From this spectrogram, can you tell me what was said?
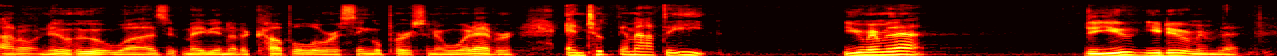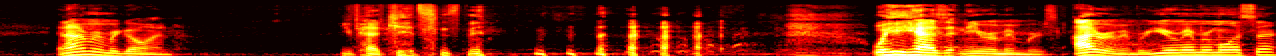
I don't know who it was, maybe another couple or a single person or whatever, and took them out to eat. You remember that? Do you? You do remember that. And I remember going, You've had kids since then. well, he hasn't and he remembers. I remember. You remember, Melissa?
